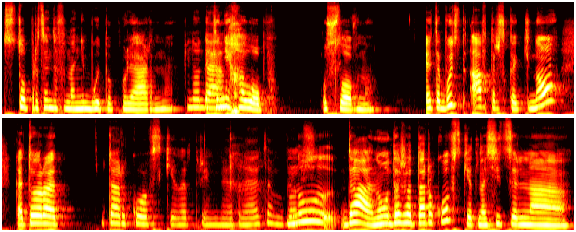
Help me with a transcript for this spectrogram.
сто процентов она не будет популярна. Ну да. Это не холоп, условно. Это будет авторское кино, которое Тарковский, например, да, там вообще... Ну, да, ну даже Тарковский относительно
